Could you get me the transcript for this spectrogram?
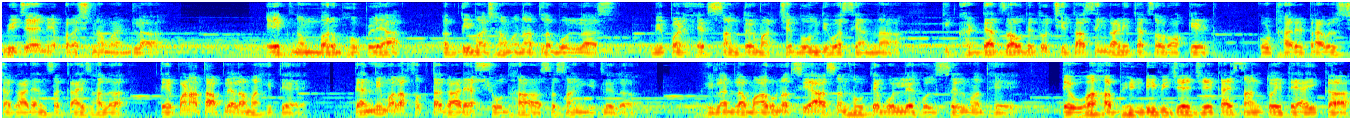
विजयने प्रश्न मांडला. एक नंबर भोपळ्या अगदी माझ्या मनातलं बोललास. मी पण हेच सांगतोय मागचे दोन दिवस यांना की खड्ड्यात जाऊ दे तो चितासिंग आणि त्याचं रॉकेट. कोठारे ट्रॅव्हल्सच्या गाड्यांचं काय झालं ते पण आता आपल्याला माहिती आहे. त्यांनी मला फक्त गाड्या शोधा असं सांगितलेलं. व्हिलनला मारूनच या असं नव्हते बोलले होलसेलमध्ये. तेव्हा हा भेंडी विजय जे काय सांगतोय ते ऐका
